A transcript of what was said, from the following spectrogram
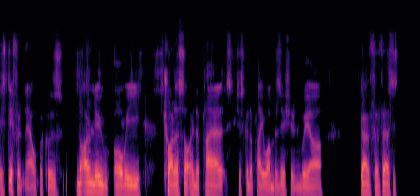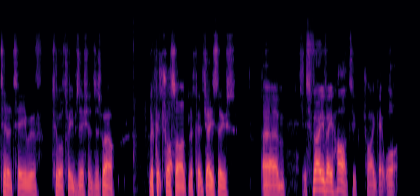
it's different now because not only are we trying to sort in a player that's just going to play one position, we are going for versatility with two or three positions as well. Look at Trossard, look at Jesus. Um, it's very, very hard to try and get what,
